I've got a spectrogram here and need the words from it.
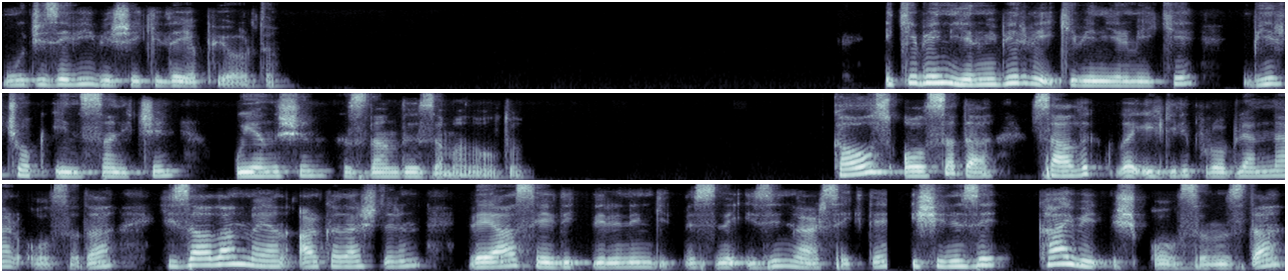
mucizevi bir şekilde yapıyordu. 2021 ve 2022 birçok insan için uyanışın hızlandığı zaman oldu. Kaos olsa da, sağlıkla ilgili problemler olsa da, hizalanmayan arkadaşların veya sevdiklerinin gitmesine izin versek de, işinizi kaybetmiş olsanız da,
